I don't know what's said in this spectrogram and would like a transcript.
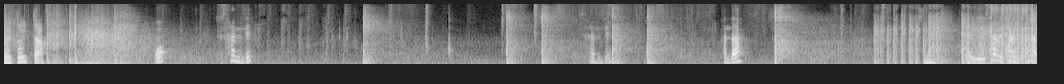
여기 또 있다 어? 저 사람인데? 사람인데? 간다? 야, 여기 사람, 사람, 사람.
